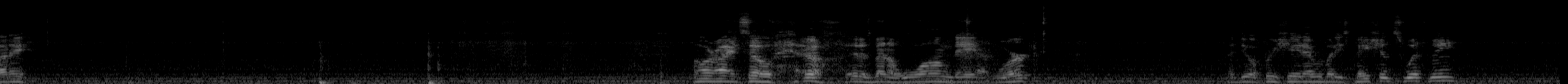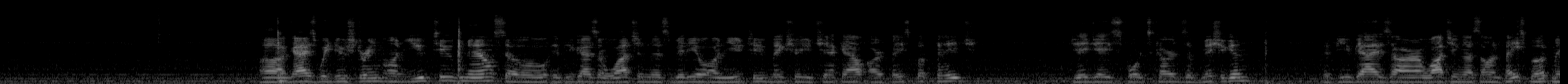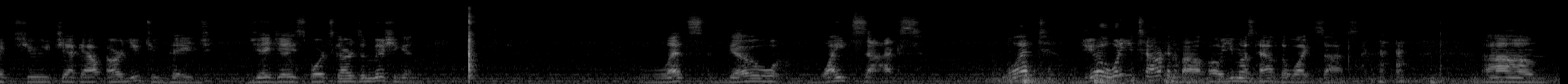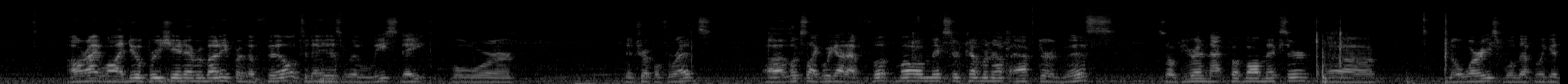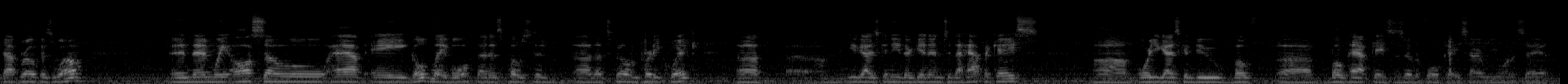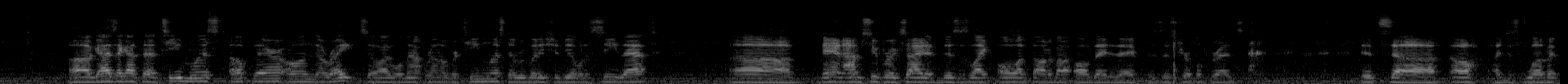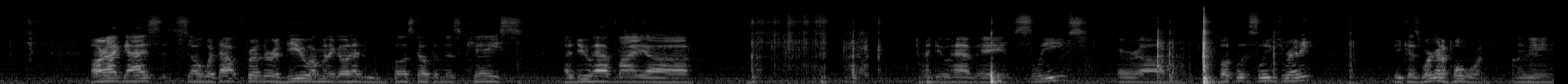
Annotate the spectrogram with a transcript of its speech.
everybody? All right, so ugh, it has been a long day at work. I do appreciate everybody's patience with me. Uh, guys, we do stream on YouTube now, so if you guys are watching this video on YouTube, make sure you check out our Facebook page, JJ Sports Cards of Michigan. If you guys are watching us on Facebook, make sure you check out our YouTube page, JJ Sports Cards of Michigan. Let's go, White Sox. What? Joe, what are you talking about? Oh, you must have the White Sox. um, all right. Well, I do appreciate everybody for the fill. Today is release date for the triple threads. Uh, looks like we got a football mixer coming up after this. So if you're in that football mixer, uh, no worries. We'll definitely get that broke as well. And then we also have a gold label that is posted uh, that's filling pretty quick. Uh, um, you guys can either get into the half a case, um, or you guys can do both uh, both half cases or the full case, however you want to say it. Uh, guys, I got the team list up there on the right, so I will not run over team list. Everybody should be able to see that. Man, I'm super excited. This is like all I've thought about all day today is this triple threads. it's uh, oh, I just love it. All right, guys. So without further ado, I'm gonna go ahead and bust open this case. I do have my uh, I do have a sleeves or uh, booklet sleeves ready because we're gonna pull one. I mean,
